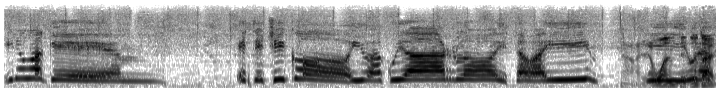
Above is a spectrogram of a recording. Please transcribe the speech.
y no va que mm, este chico iba a cuidarlo y estaba ahí. Ah, el aguante y total.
